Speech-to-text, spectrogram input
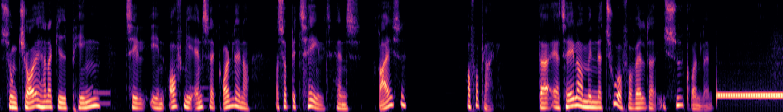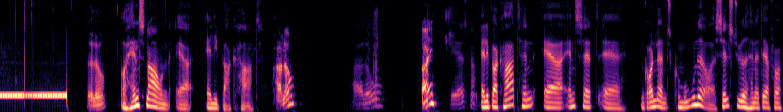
Sung Choi han har givet penge til en offentlig ansat grønlænder, og så betalt hans rejse og forplejning. Der er tale om en naturforvalter i Sydgrønland, Hallo? og hans navn er Ali Bakhart. Hallo? Hallo, Hej. det er Asger. Ali Bakhart han er ansat af en grønlandsk kommune og er selvstyret. Han er derfor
